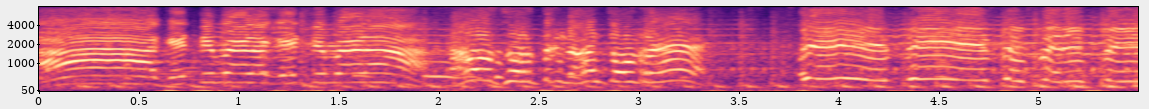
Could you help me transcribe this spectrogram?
ஆ கெட்டி மேளம் கெட்டி மேளம் அவசரத்துக்கு நான் சொல்றேன். பீ, பீ, பீ, பீ, பீ.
